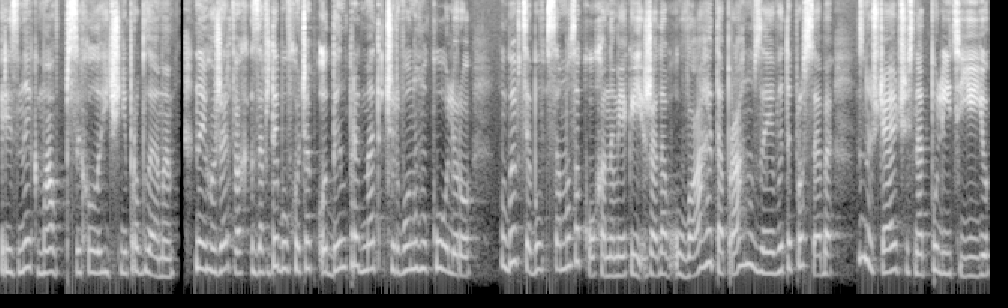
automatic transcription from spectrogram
різник мав психологічні проблеми. На його жертвах завжди був хоча б один предмет червоного кольору. Вбивця був самозакоханим, який жадав уваги та прагнув заявити про себе, знущаючись над поліцією.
